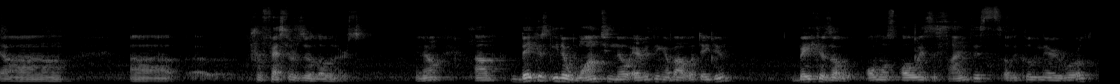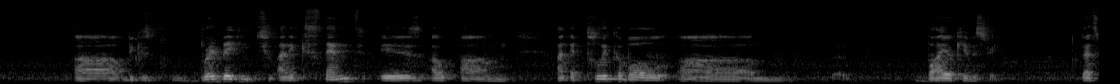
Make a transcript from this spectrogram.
uh, uh, professors or loners. You know, um, bakers either want to know everything about what they do. Bakers are almost always the scientists of the culinary world. Uh, because bread baking to an extent is a, um, an applicable um, biochemistry. That's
